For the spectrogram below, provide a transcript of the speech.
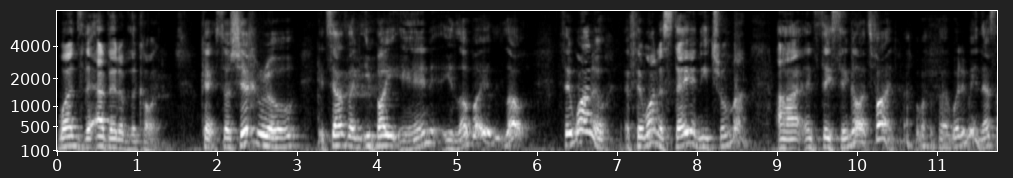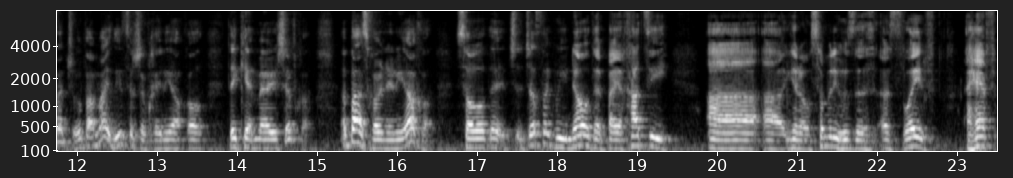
one's the Eved of the Kohen. Okay, so Shechru, it sounds like Ibai in, Ilobai, Ilo they want to. If they want to stay and eat truma uh, and stay single, it's fine. what do you mean? That's not true. They can't marry shivcha. So the, just like we know that by a chatzi, uh, uh, you know, somebody who's a, a slave a half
